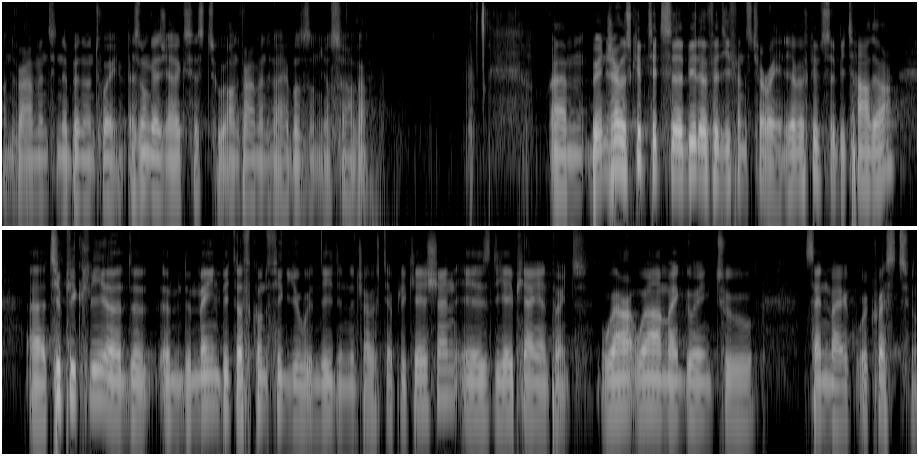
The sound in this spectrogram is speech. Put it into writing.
environment in a abundant way, as long as you have access to environment variables on your server. Um, but in JavaScript, it's a bit of a different story. In JavaScript, it's a bit harder. Uh, typically, uh, the, um, the main bit of config you would need in the JavaScript application is the API endpoint. Where, where am I going to send my request to?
